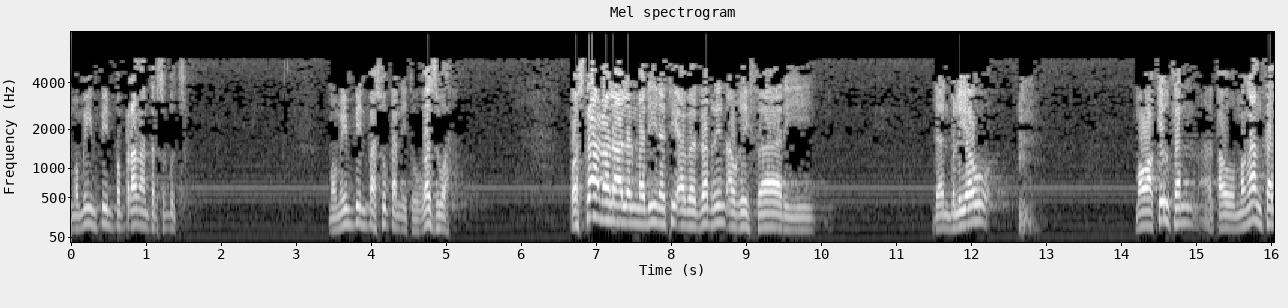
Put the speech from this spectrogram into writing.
memimpin peperangan tersebut, memimpin pasukan itu, Ghazwah. Wastamal ala al-Madinati Abu Dzar al-Ghifari. Dan beliau mewakilkan atau mengangkat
